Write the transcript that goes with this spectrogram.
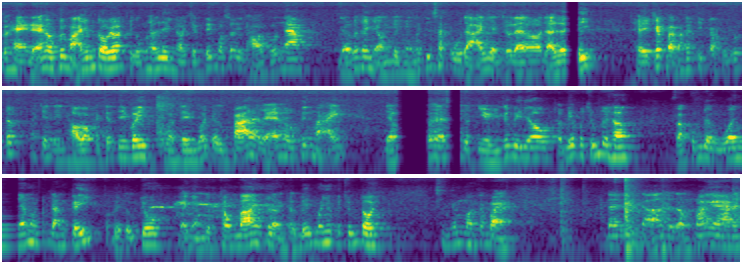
cửa hàng rẻ hơn khuyến mại chúng tôi đó, thì cũng có thể liên hệ trực tiếp qua số điện thoại của Nam để có thể nhận được những cái chính sách ưu đãi dành cho đại, đại lý. Thì các bạn có thể truy cập vào YouTube ở trên điện thoại hoặc là trên TV và tìm với từ khóa là rẻ hơn khuyến mãi có thể được nhiều những cái video thử bếp của chúng tôi hơn. Và cũng đừng quên nhấn nút đăng ký và biểu tượng chuông để nhận được thông báo những cái lần thử bếp mới nhất của chúng tôi. Xin cảm ơn các bạn. Đây bếp đã tự động khóa ga đây.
